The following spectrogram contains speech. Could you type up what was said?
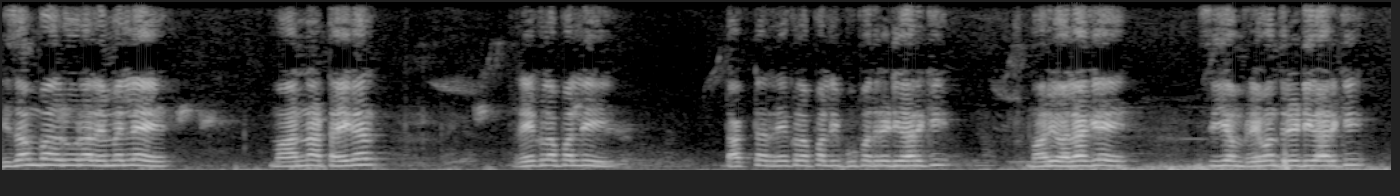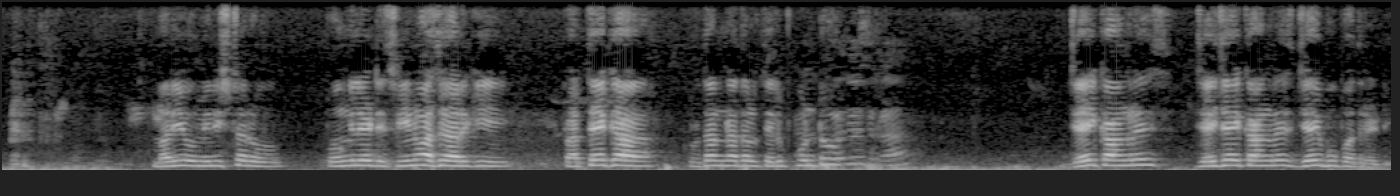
నిజామాబాద్ రూరల్ ఎమ్మెల్యే మా అన్న టైగర్ రేకులపల్లి డాక్టర్ రేకులపల్లి భూపతి రెడ్డి గారికి మరియు అలాగే సీఎం రేవంత్ రెడ్డి గారికి మరియు మినిస్టరు పొంగిలేటి శ్రీనివాస్ గారికి ప్రత్యేక కృతజ్ఞతలు తెలుపుకుంటూ జై కాంగ్రెస్ జై జై కాంగ్రెస్ జై భూపతి రెడ్డి.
